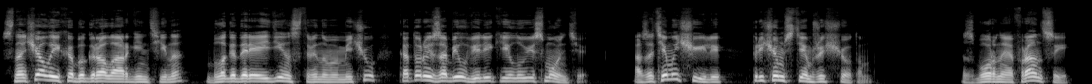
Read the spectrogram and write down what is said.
Сначала их обыграла Аргентина, благодаря единственному мячу, который забил великий Луис Монти, а затем и Чили, причем с тем же счетом. Сборная Франции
